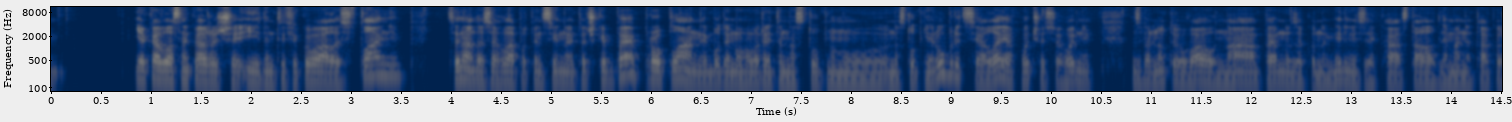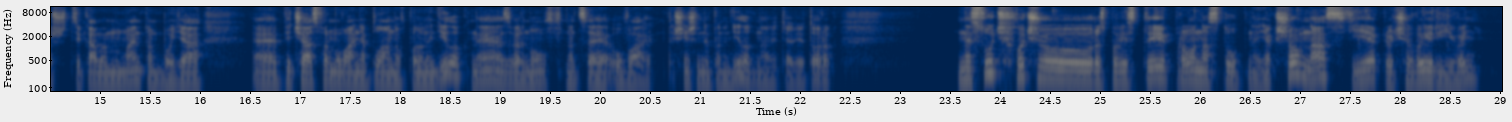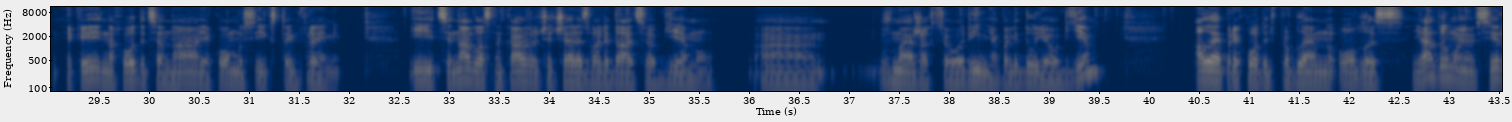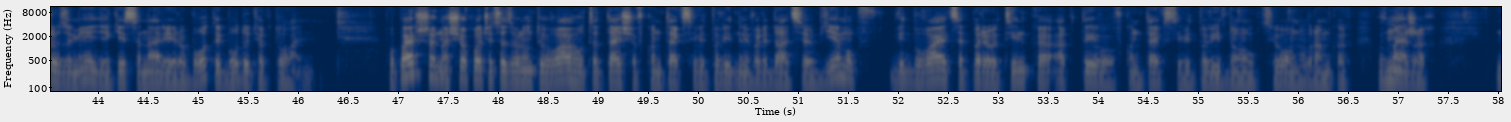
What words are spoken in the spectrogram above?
яка, власне кажучи, і ідентифікувалась в плані. Ціна досягла потенційної точки Б. Про плани будемо говорити в наступному, наступній рубриці, але я хочу сьогодні звернути увагу на певну закономірність, яка стала для мене також цікавим моментом, бо я е, під час формування плану в понеділок не звернув на це уваги. Точніше, не понеділок, навіть а вівторок. Не суть, хочу розповісти про наступне. Якщо в нас є ключовий рівень, який знаходиться на якомусь X таймфреймі, і ціна, власне кажучи, через валідацію об'єму а, в межах цього рівня валідує об'єм, але приходить в проблемну область, я думаю, всі розуміють, які сценарії роботи будуть актуальні. По-перше, на що хочеться звернути увагу, це те, що в контексті відповідної валідації об'єму відбувається переоцінка активу в контексті відповідного аукціону в рамках в межах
